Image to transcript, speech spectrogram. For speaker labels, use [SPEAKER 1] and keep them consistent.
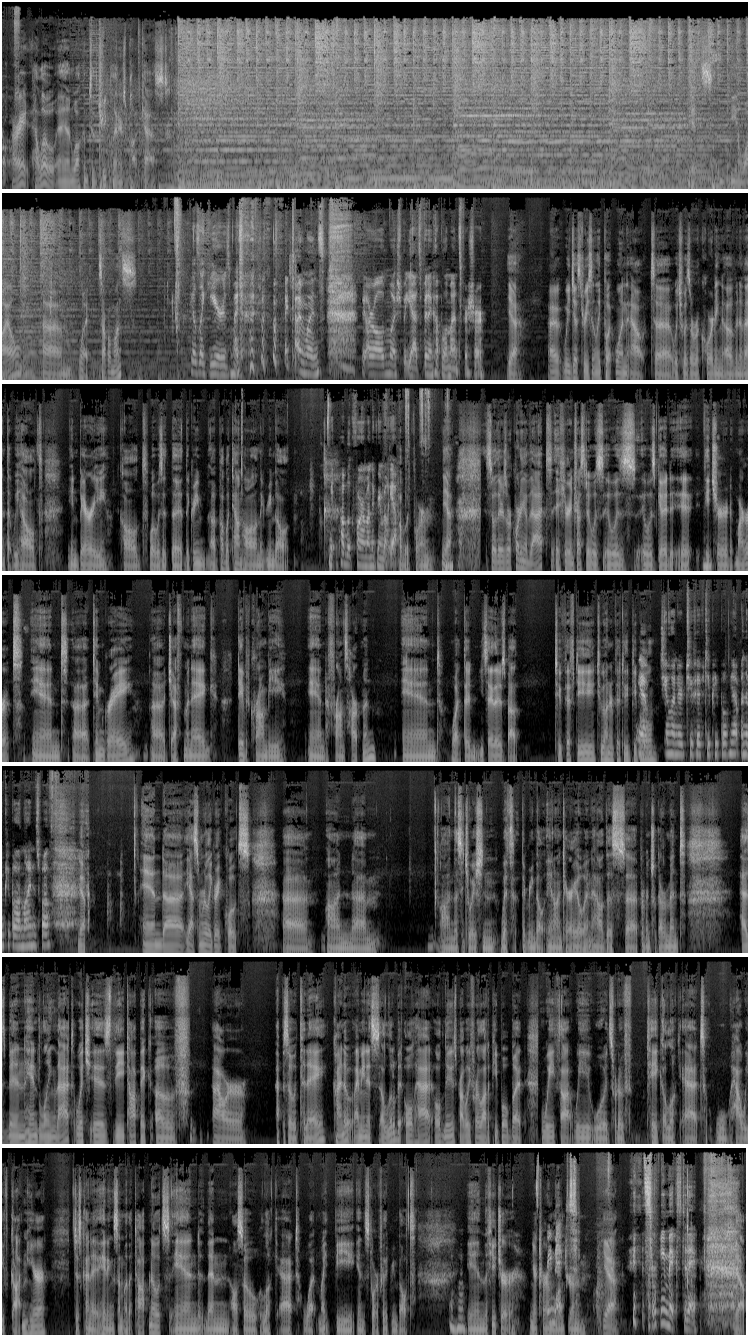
[SPEAKER 1] All right. Hello, and welcome to the Tree Planners Podcast. It's been a while. Um, what, several months?
[SPEAKER 2] Feels like years. My my timelines are all mush, but yeah, it's been a couple of months for sure.
[SPEAKER 1] Yeah. Uh, we just recently put one out, uh, which was a recording of an event that we held in Barrie called what was it the the Green uh, Public Town Hall in the Greenbelt
[SPEAKER 2] yeah, public forum on the Greenbelt, yeah.
[SPEAKER 1] Public forum, yeah. So there's a recording of that. If you're interested, it was it was it was good. It featured Margaret and uh, Tim Gray, uh, Jeff Maneg, David Crombie, and Franz Hartmann. And what you'd say there's about 250, 250 people.
[SPEAKER 2] Yeah, 200, 250 people. Yep. And then people online as well.
[SPEAKER 1] Yep. And uh, yeah, some really great quotes uh, on um, on the situation with the Greenbelt in Ontario and how this uh, provincial government has been handling that, which is the topic of our episode today. Kind of, I mean, it's a little bit old hat, old news probably for a lot of people, but we thought we would sort of take a look at how we've gotten here just kind of hitting some of the top notes and then also look at what might be in store for the Greenbelt mm-hmm. in the future, near term, long term. Yeah.
[SPEAKER 2] it's a remix today.
[SPEAKER 1] Yeah.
